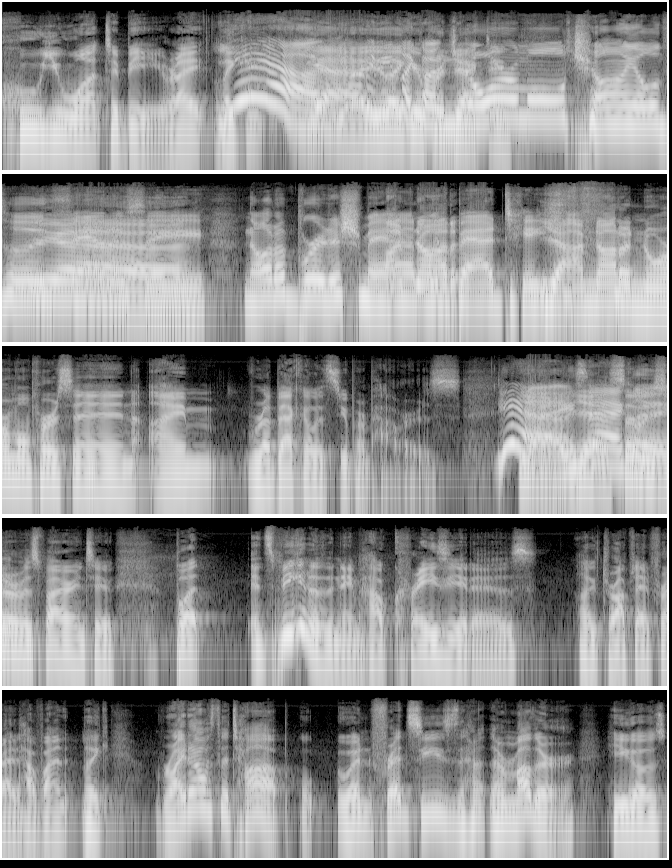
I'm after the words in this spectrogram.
who you want to be, right? Like, yeah, yeah. you know I mean? like, like you're a projecting. normal childhood Yeah. fantasy, not a British man I'm not with bad teeth. Yeah, I'm not a normal person. I'm Rebecca with superpowers. Yeah, Yeah, something exactly. sort of aspiring to. But and speaking of the name, how crazy it is, like Drop Dead Fred, how violent, like right off the top, when Fred sees their mother, he goes,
